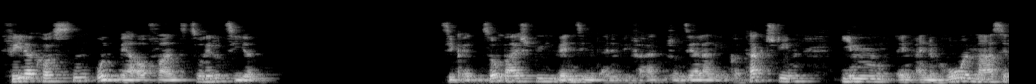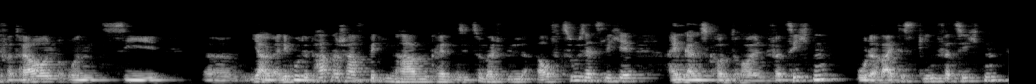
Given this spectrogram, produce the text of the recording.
Fehlerkosten und Mehraufwand zu reduzieren. Sie könnten zum Beispiel, wenn Sie mit einem Lieferanten schon sehr lange in Kontakt stehen, ihm in einem hohen Maße vertrauen und Sie äh, ja, eine gute Partnerschaft mit ihm haben, könnten Sie zum Beispiel auf zusätzliche Eingangskontrollen verzichten oder weitestgehend verzichten,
